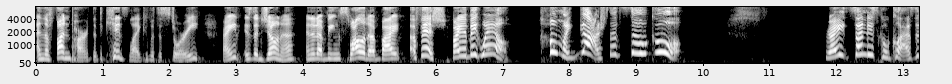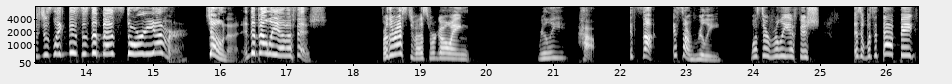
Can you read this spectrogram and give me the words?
And the fun part that the kids like with the story, right, is that Jonah ended up being swallowed up by a fish, by a big whale. Oh my gosh, that's so cool. Right? Sunday school class is just like, this is the best story ever. Jonah in the belly of a fish. For the rest of us, we're going, really? How? It's not, it's not really, was there really a fish is it was it that big?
